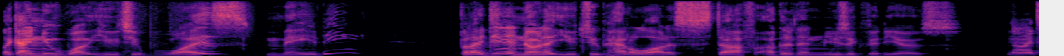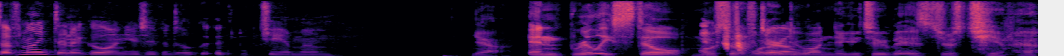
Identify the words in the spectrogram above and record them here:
like I knew what YouTube was, maybe, but I didn't know that YouTube had a lot of stuff other than music videos. No, I definitely didn't go on YouTube until GMM. Uh, yeah. And really still most of what I do on YouTube is just GMM.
